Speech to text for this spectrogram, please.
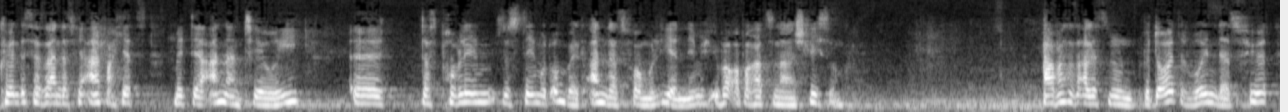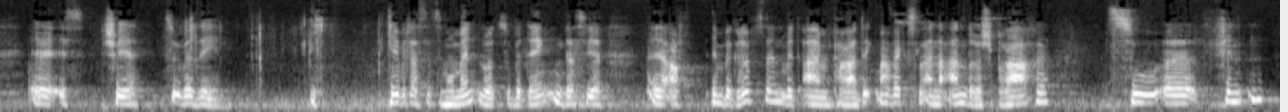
könnte es ja sein, dass wir einfach jetzt mit der anderen Theorie äh, das Problem System und Umwelt anders formulieren, nämlich über operationale Schließung. Aber was das alles nun bedeutet, wohin das führt, äh, ist schwer zu übersehen. Ich gebe das jetzt im Moment nur zu bedenken, dass wir äh, auf, im Begriff sind, mit einem Paradigmawechsel eine andere Sprache zu äh, finden,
